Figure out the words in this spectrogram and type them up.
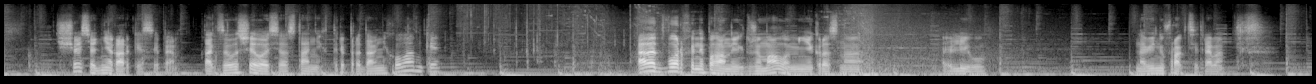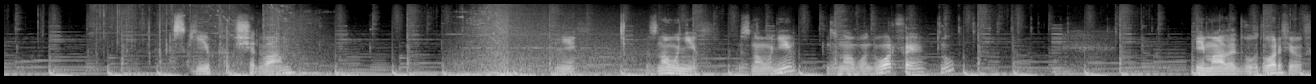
Щось одні рарки сипе. Так, залишилося останніх три прадавніх уламки. Але дворфи непогано, їх дуже мало, мені якраз на лігу. На війну фракції треба. Скіп, ще два. Ні. Знову ні. Знову ні. Знову дворфи. Ну. Піймали двох дворфів.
